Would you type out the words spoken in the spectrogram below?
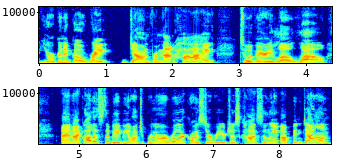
you're going to go right down from that high to a very low low and I call this the baby entrepreneur roller coaster where you're just constantly up and down.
